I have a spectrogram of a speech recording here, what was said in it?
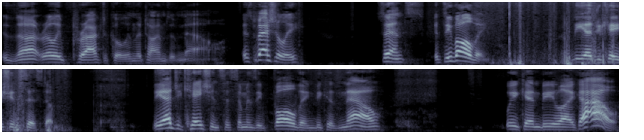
is not really practical in the times of now, especially since it's evolving. The education system. The education system is evolving because now we can be like, ow,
